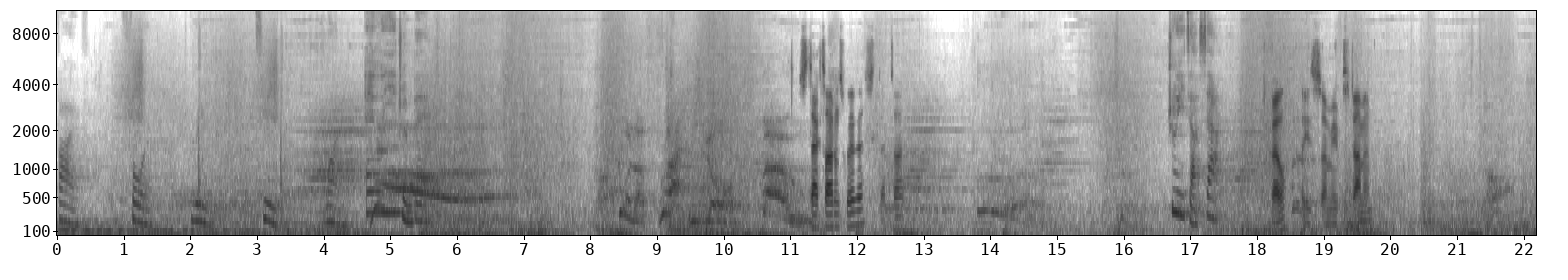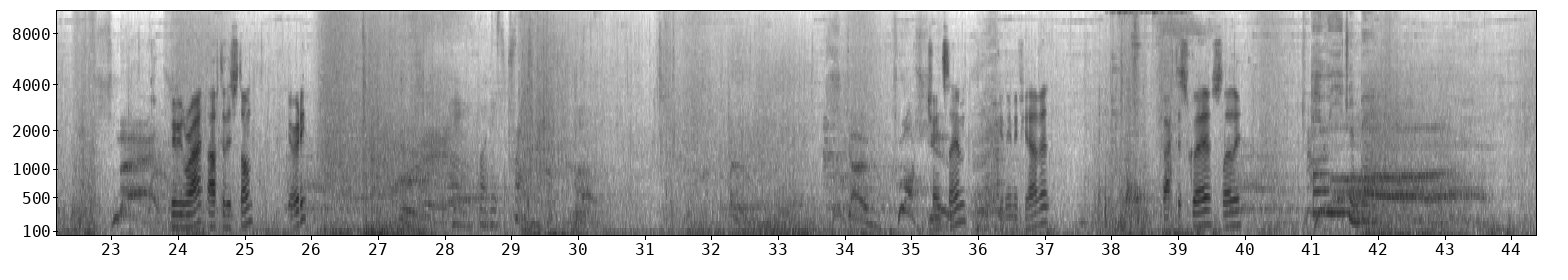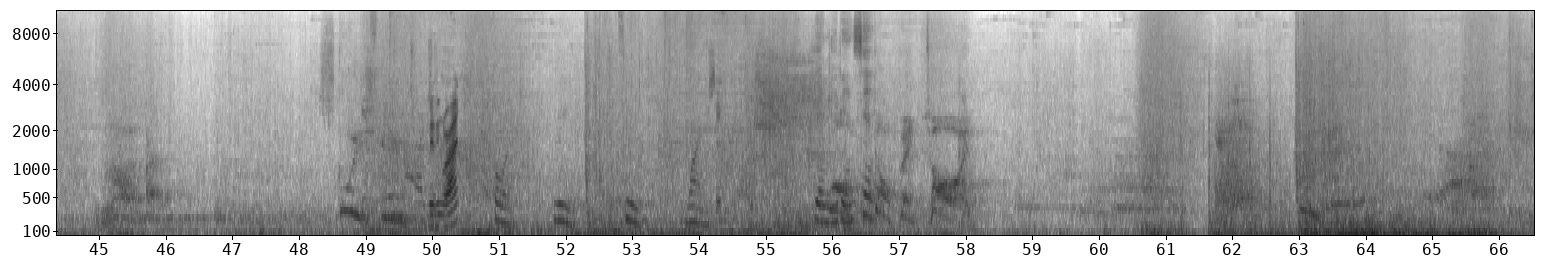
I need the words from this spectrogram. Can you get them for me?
Five, four, three, two, one. A O 一准备， Stack tight on square, guys. Stack tight. 注意脚下， Bell, please uh, move to diamond. Moving right after this storm. You ready? Pay for his treachery. Chain slam. Get in if you have it. Back to square, slowly. A O 一准备， Moving right. Four, three, two, one. 远离连线，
